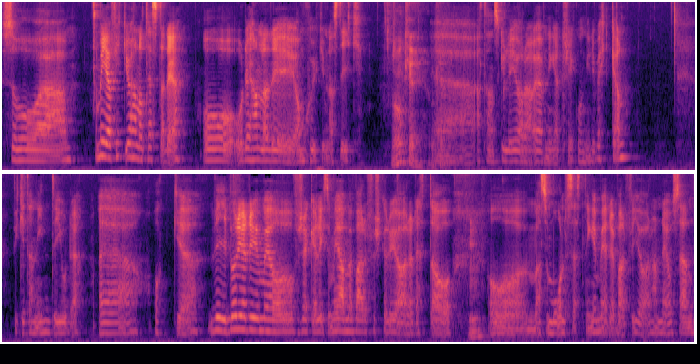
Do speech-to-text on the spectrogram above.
Så, eh, men jag fick ju han att testa det. Och, och det handlade om sjukgymnastik. Okay, okay. Eh, att han skulle göra övningar tre gånger i veckan. Vilket han inte gjorde. Eh, och vi började ju med att försöka liksom, ja men varför ska du göra detta? Och, mm. och alltså målsättningen med det, varför gör han det? Och sen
